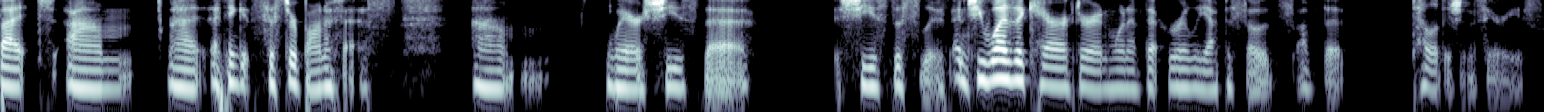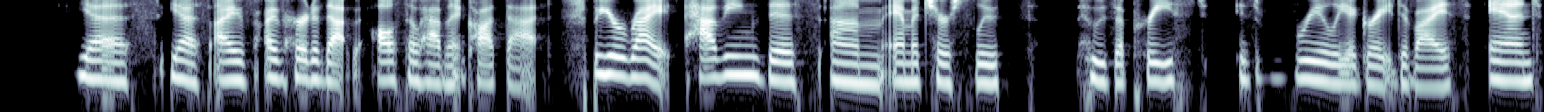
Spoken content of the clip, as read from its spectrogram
but um, uh, I think it's Sister Boniface, um, where she's the she's the sleuth, and she was a character in one of the early episodes of the television series. Yes, yes, I've I've heard of that, but also haven't caught that. But you're right. Having this um, amateur sleuth who's a priest is really a great device, and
